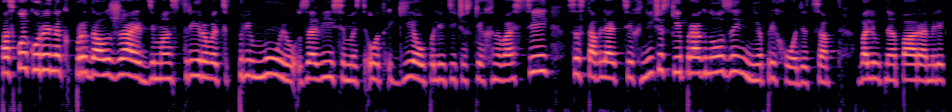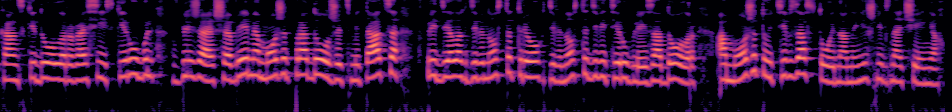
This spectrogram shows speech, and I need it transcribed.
Поскольку рынок продолжает демонстрировать прямую зависимость от геополитических новостей, составлять технические прогнозы не приходится. Валютная пара американский доллар, российский рубль в ближайшее время может продолжить метаться в пределах 93-99 рублей за доллар, а может уйти в застой на нынешних значениях.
